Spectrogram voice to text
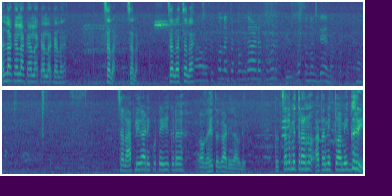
आला काला काला काला काला चला चला चला चला. चला आपली गाडी कुठे इकडं? बघा इथं गाडी लावली. तर चला मित्रांनो आता निघतो आम्ही घरी.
